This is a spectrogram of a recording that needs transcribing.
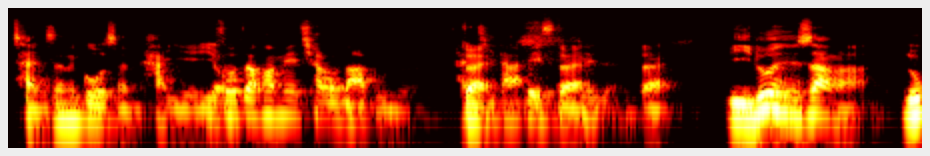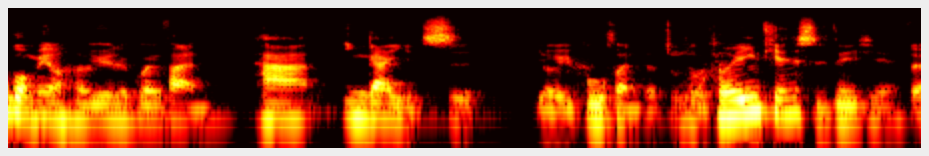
产生的过程，他也有。说在后面敲锣打鼓的、弹吉他、贝斯这些人，对，理论上啊，如果没有合约的规范，他应该也是有一部分的著作权。合音天使这一些，对。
